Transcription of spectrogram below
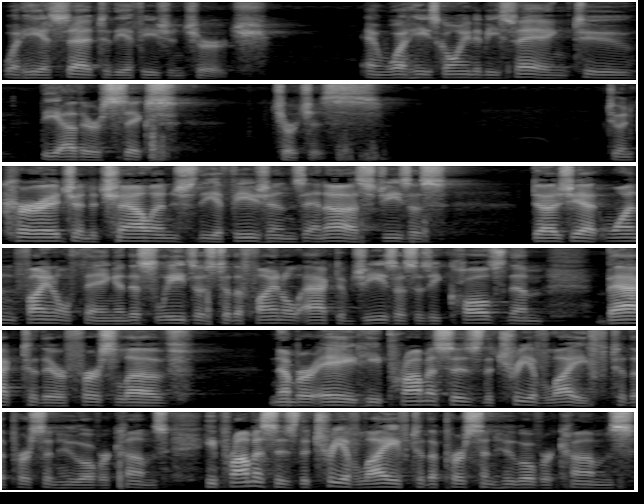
what he has said to the Ephesian church and what he's going to be saying to the other six churches. To encourage and to challenge the Ephesians and us, Jesus does yet one final thing, and this leads us to the final act of Jesus as he calls them back to their first love. Number eight, he promises the tree of life to the person who overcomes. He promises the tree of life to the person who overcomes.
